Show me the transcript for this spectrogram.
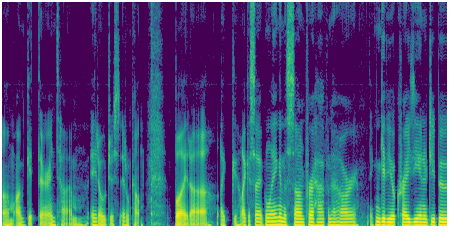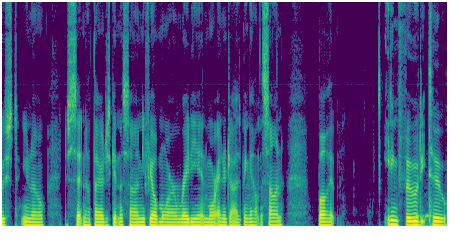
Um, I'll get there in time. It'll just it'll come. But uh, like like I said, laying in the sun for a half an hour, it can give you a crazy energy boost. You know, just sitting out there, just getting the sun. You feel more radiant and more energized being out in the sun. But eating food too,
